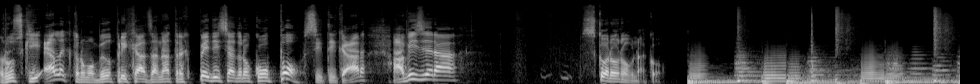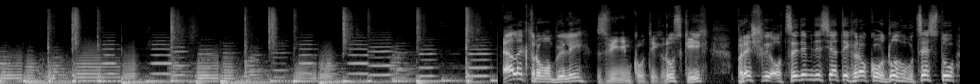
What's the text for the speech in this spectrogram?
Ruský elektromobil prichádza na trh 50 rokov po Citycar a vyzerá skoro rovnako. Elektromobily, s výnimkou tých ruských, prešli od 70. rokov dlhú cestu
